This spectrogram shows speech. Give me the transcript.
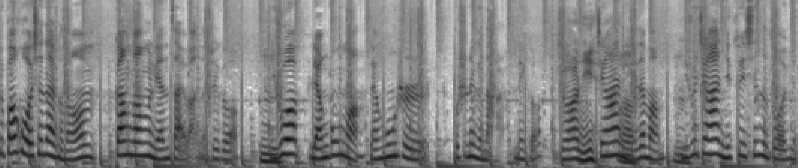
就包括现在可能刚刚连载完的这个，你说梁宫吗？梁工是不是那个哪儿那个静安妮，静安妮的吗？你说静安妮最新的作品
